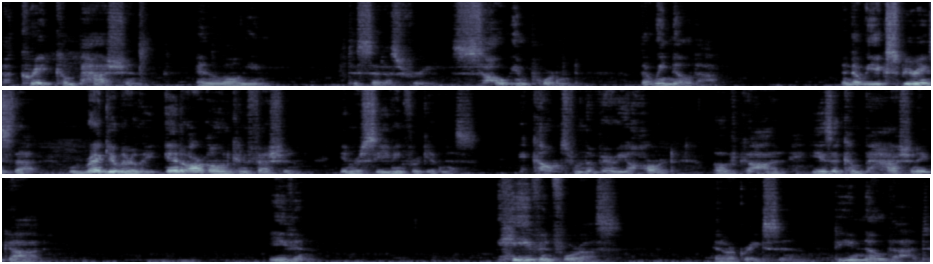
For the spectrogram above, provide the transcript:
A great compassion and longing to set us free. So important that we know that and that we experience that regularly in our own confession, in receiving forgiveness. It comes from the very heart of God. He is a compassionate God. Even, even for us in our great sin. Do you know that?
